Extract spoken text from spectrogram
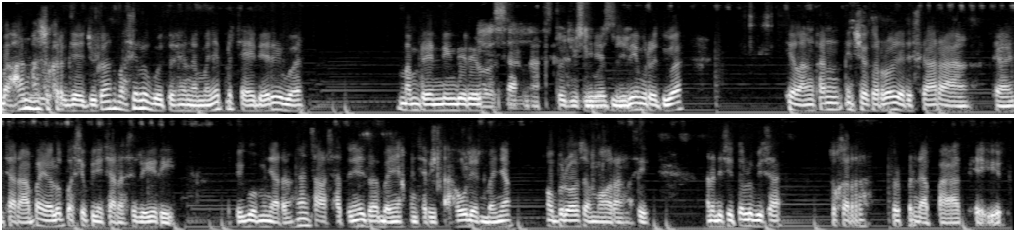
bahkan masuk kerja juga kan pasti lo butuh yang namanya percaya diri buat membranding diri lo Iya di sih, sana. setuju sih gue setuju. Jadi menurut gua hilangkan insecure lo dari sekarang. Dengan cara apa ya lo pasti punya cara sendiri. Tapi gue menyarankan salah satunya adalah banyak mencari tahu dan banyak ngobrol sama orang sih. Karena di situ lo bisa tukar berpendapat kayak gitu.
